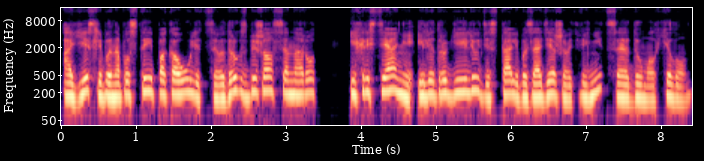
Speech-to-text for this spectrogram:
А если бы на пустые пока улицы вдруг сбежался народ, и христиане или другие люди стали бы задерживать Вениция, думал Хилон,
